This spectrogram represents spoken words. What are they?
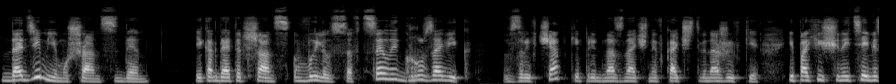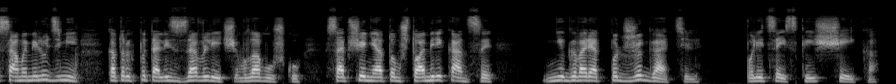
«дадим ему шанс, Дэн». И когда этот шанс вылился в целый грузовик взрывчатки, предназначенной в качестве наживки и похищенной теми самыми людьми, которых пытались завлечь в ловушку, сообщение о том, что американцы не говорят «поджигатель», полицейская ищейка,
